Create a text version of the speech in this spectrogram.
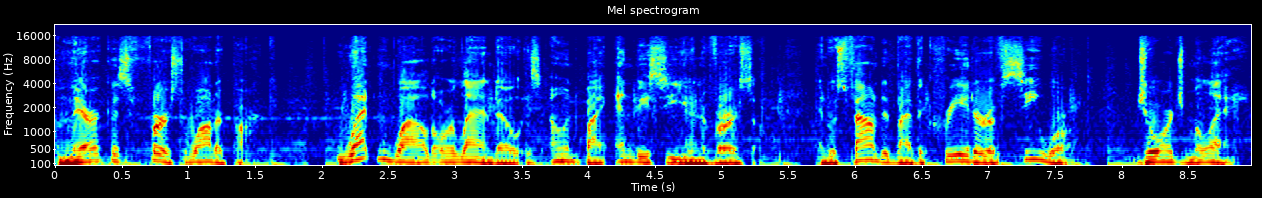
America's first water park. Wet n Wild Orlando is owned by NBC Universal and was founded by the creator of SeaWorld, George Millay.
